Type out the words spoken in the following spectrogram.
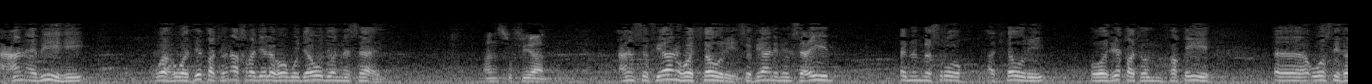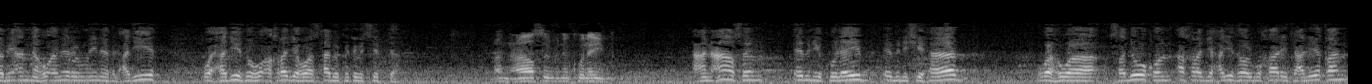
عن أبيه وهو ثقة أخرج له أبو داود والنسائي. عن سفيان. عن سفيان هو الثوري سفيان بن سعيد بن مسروق الثوري وهو ثقة فقيه آه، وصف بأنه أمير المؤمنين في الحديث وحديثه أخرجه أصحاب الكتب الستة. عن عاصم بن كليب. عن عاصم بن كليب بن شهاب وهو صدوق أخرج حديثه البخاري تعليقا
